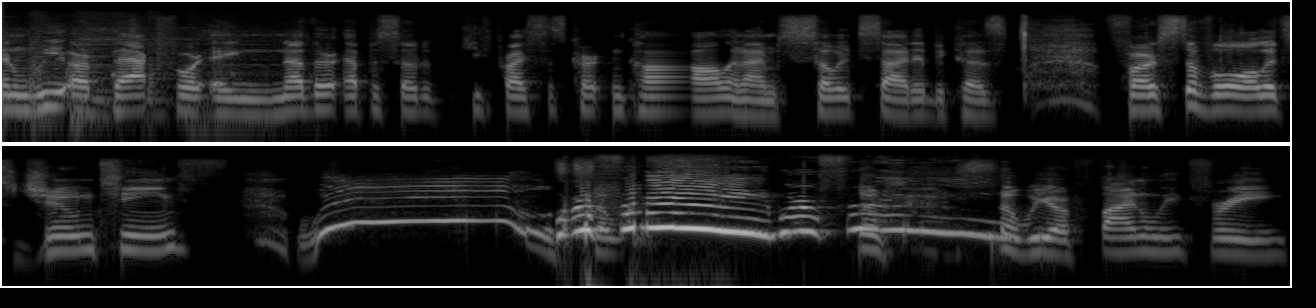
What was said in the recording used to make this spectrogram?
And we are back for another episode of Keith Price's Curtain Call. And I'm so excited because, first of all, it's Juneteenth. Woo! We're So- free. We're free. so we are finally free.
